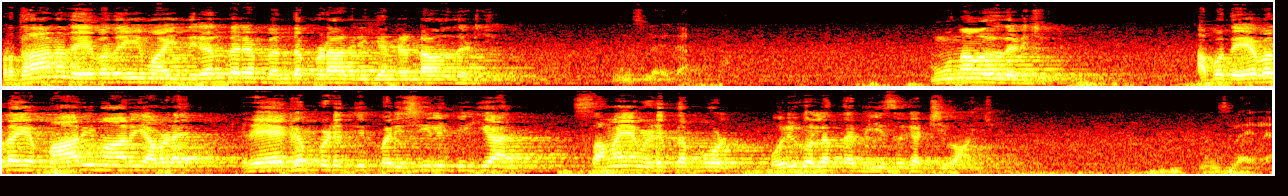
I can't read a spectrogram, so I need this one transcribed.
പ്രധാന ദേവതയുമായി നിരന്തരം ബന്ധപ്പെടാതിരിക്കാൻ രണ്ടാമത് അടിച്ചു. മനസ്സിലായില്ല. മൂന്നാമത് തടിച്ചു അപ്പൊ ദേവതയെ മാറി മാറി അവിടെ രേഖപ്പെടുത്തി പരിശീലിപ്പിക്കാൻ സമയമെടുത്തപ്പോൾ ഒരു കൊല്ലത്തെ ഫീസ് കക്ഷി വാങ്ങിച്ചു. മനസ്സിലായില്ല.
